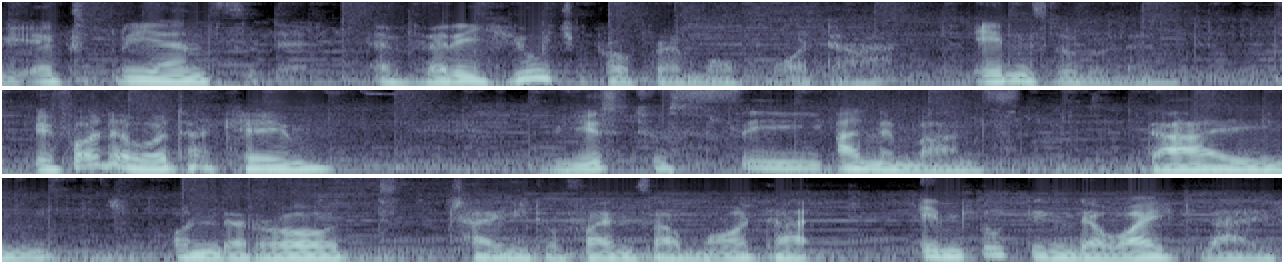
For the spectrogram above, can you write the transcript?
we experienced a very huge problem of water in Zululand. Before the water came, we used to see animals dying on the road trying to find some water, including the wildlife.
